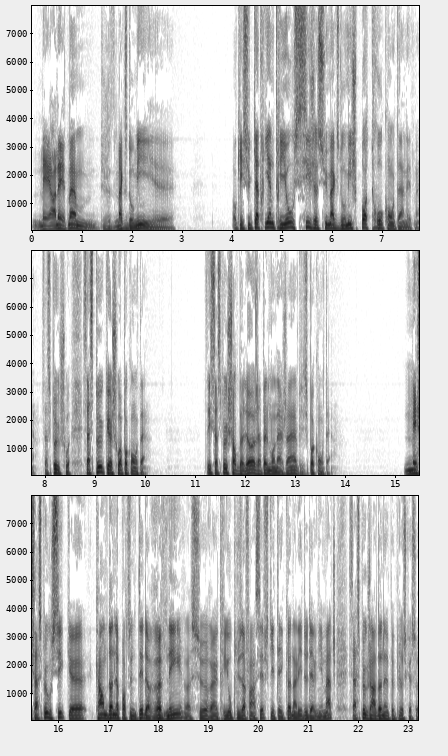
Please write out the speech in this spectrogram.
Mais honnêtement, je dis Max Domi. Euh, OK, sur le quatrième trio, si je suis Max Domi, je suis pas trop content, honnêtement. Ça se peut, ça se peut que je sois pas content. sais, ça se peut que je sorte de là, j'appelle mon agent, puis je suis pas content. Mais ça se peut aussi que quand on me donne l'opportunité de revenir sur un trio plus offensif, ce qui était le cas dans les deux derniers matchs, ça se peut que j'en donne un peu plus que ça.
